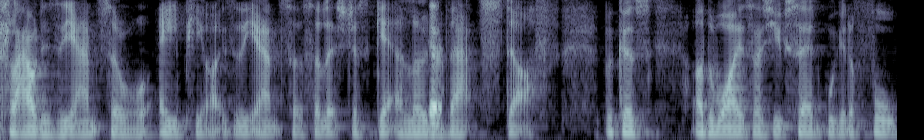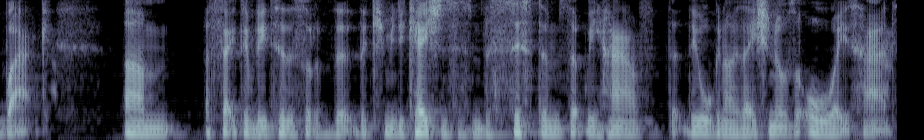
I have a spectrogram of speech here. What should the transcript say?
cloud is the answer or apis are the answer so let's just get a load yep. of that stuff because otherwise as you've said we're going to fall back um, effectively to the sort of the, the communication system the systems that we have that the organization has always had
